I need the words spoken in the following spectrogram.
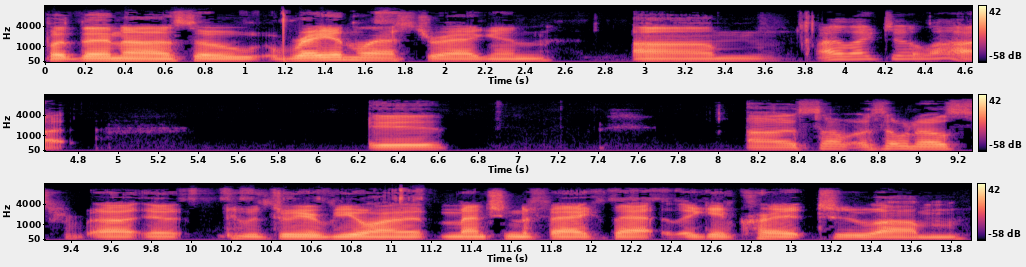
But then, uh, so Ray and Last Dragon, um, I liked it a lot. It, uh, some someone else uh, who was doing a review on it mentioned the fact that they gave credit to um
